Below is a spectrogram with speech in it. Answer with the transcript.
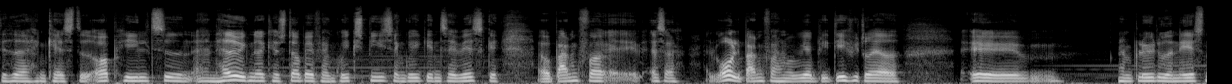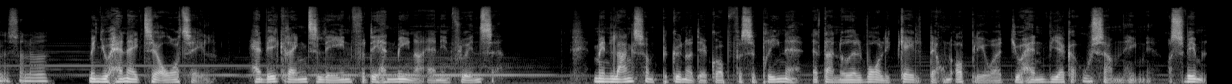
det hedder, han kastede op hele tiden. Han havde jo ikke noget at kaste op af, for han kunne ikke spise, han kunne ikke indtage væske. Jeg var bange for, øh, altså alvorligt bange for, at han var ved at blive dehydreret. Øh, han blødte ud af næsen og sådan noget. Men Johan er ikke til at overtale. Han vil ikke ringe til lægen for det, han mener er en influenza. Men langsomt begynder det at gå op for Sabrina, at der er noget alvorligt galt, da hun oplever, at Johan virker usammenhængende og svimmel.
